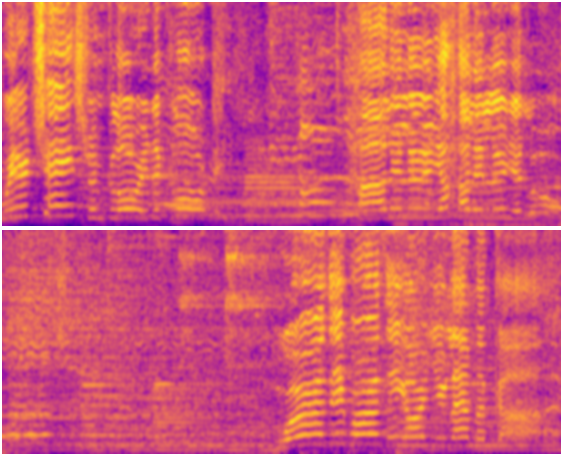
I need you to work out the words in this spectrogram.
We're changed from glory to glory. Hallelujah, hallelujah, Lord. Worthy, worthy are you, Lamb of God.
